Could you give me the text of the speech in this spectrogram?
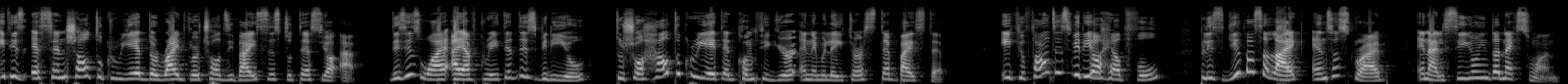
it is essential to create the right virtual devices to test your app. This is why I have created this video to show how to create and configure an emulator step by step. If you found this video helpful, please give us a like and subscribe and I'll see you in the next one.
